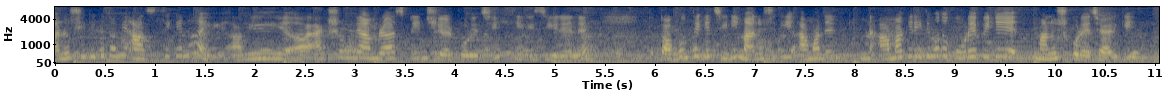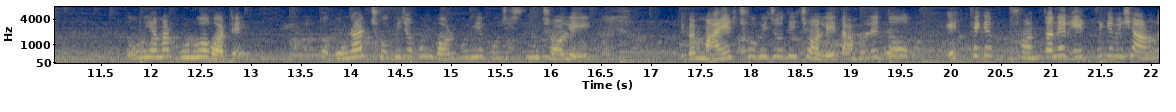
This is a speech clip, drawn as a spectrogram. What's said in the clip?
মানসী দিকে তো আমি আজ থেকে নয়, আমি একসঙ্গে আমরা স্ক্রিন শেয়ার করেছি টিভি সিরিয়ালে। তো তখন থেকে চিনি মানসী দি আমাদের মানে আমাকে রীতিমতো গড়ে পিটে মানুষ করেছে আর কি। তো উনি আমার পূর্ব বটে। তো ওনার ছবি যখন গড়গড়িয়ে পঁচিশ দিন চলে, এবার মায়ের ছবি যদি চলে, তাহলে তো এর থেকে, সন্তানের এর থেকে বেশি আনন্দ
